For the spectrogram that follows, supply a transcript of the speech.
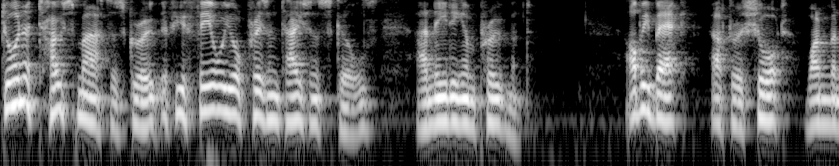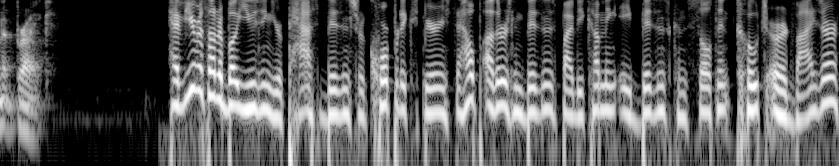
join a Toastmasters group if you feel your presentation skills are needing improvement. I'll be back after a short 1-minute break. Have you ever thought about using your past business or corporate experience to help others in business by becoming a business consultant, coach, or advisor?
